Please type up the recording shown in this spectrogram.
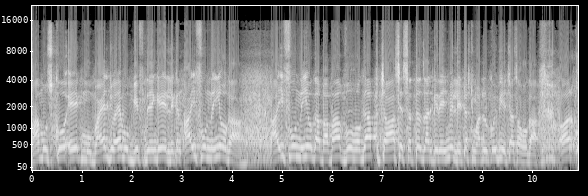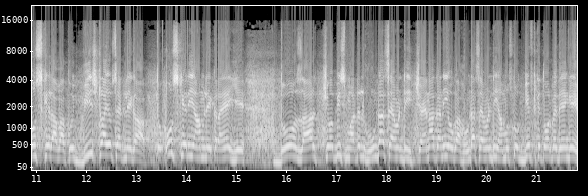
हम उसको एक मोबाइल जो है, वो गिफ्ट देंगे, लेकिन आईफोन नहीं होगा। आईफोन नहीं होगा बाबा, वो होगा पचास से सत्तर हज़ार की रेंज में लेटेस्ट मॉडल कोई भी अच्छा सा होगा। और उसके अलावा कोई बीस ट्रायो सेट लेगा तो उसके लिए हम लेकर आए ये 2024 मॉडल होंडा 70 चाइना का नहीं होगा होंडा 70 हम उसको गिफ्ट के तौर पे देंगे।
